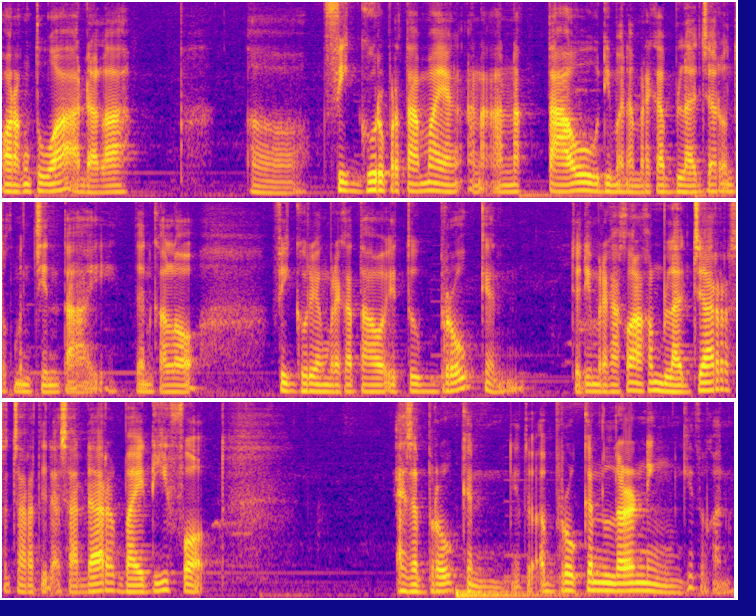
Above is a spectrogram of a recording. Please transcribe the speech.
orang tua adalah uh, figur pertama yang anak-anak tahu di mana mereka belajar untuk mencintai. Dan kalau figur yang mereka tahu itu broken. Jadi mereka akan belajar secara tidak sadar by default as a broken gitu, a broken learning gitu kan.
